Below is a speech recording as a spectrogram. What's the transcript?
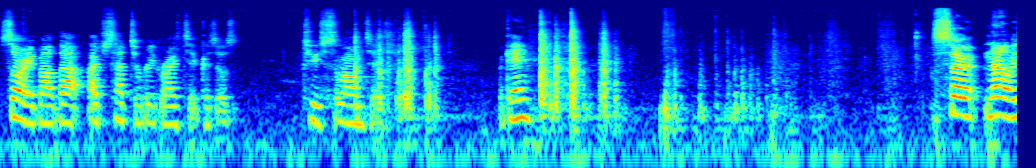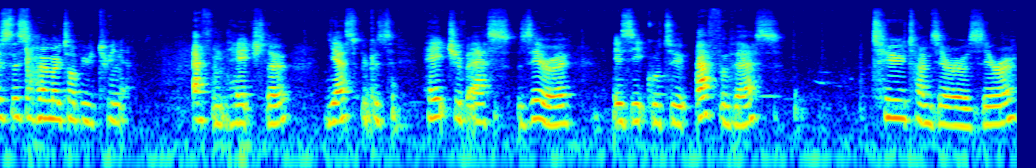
sorry about that. I just had to rewrite it because it was too slanted. Okay. So now is this a homotopy between f and h though? Yes, because h of s 0 is equal to f of s. 2 times 0 is 0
